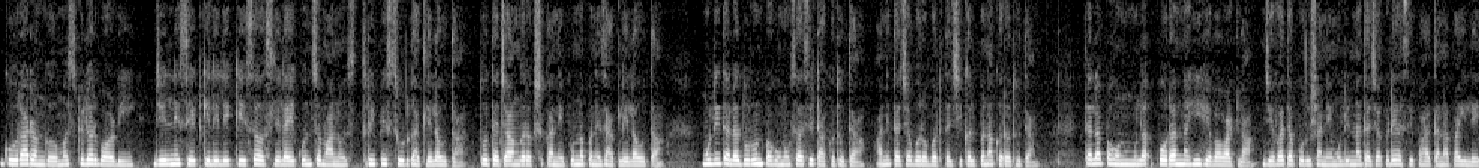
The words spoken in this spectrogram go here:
गोरा रंग मस्क्युलर बॉडी जेलने सेट केलेले केस असलेला एक उंच माणूस थ्री पीस सूट घातलेला होता. तो त्याच्या अंगरक्षकाने पूर्णपणे झाकलेला होता. मुली त्याला दुरून पाहून उसासे टाकत होत्या आणि त्याच्याबरोबर त्याची कल्पना करत होत्या. त्याला पाहून मुला पोरांनाही हेवा वाटला. जेव्हा त्या पुरुषाने मुलींना त्याच्याकडे असे पाहताना पाहिले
